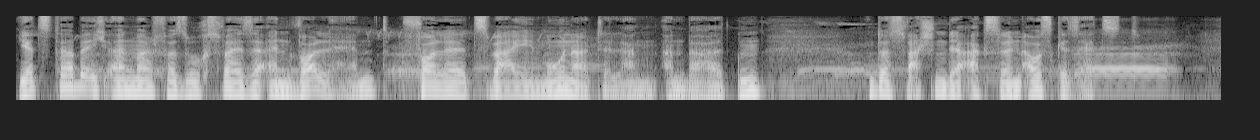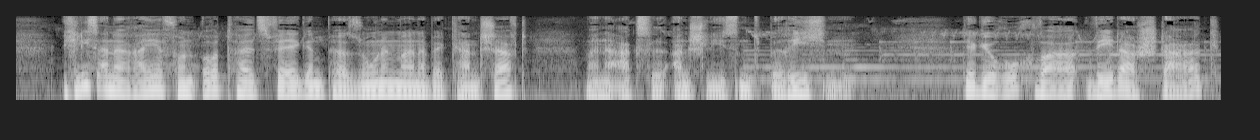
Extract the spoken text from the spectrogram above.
Jetzt habe ich einmal versuchsweise ein Wollhemd volle zwei Monate lang anbehalten und das Waschen der Achseln ausgesetzt. Ich ließ eine Reihe von urteilsfähigen Personen meiner Bekanntschaft meine Achsel anschließend beriechen. Der Geruch war weder stark,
